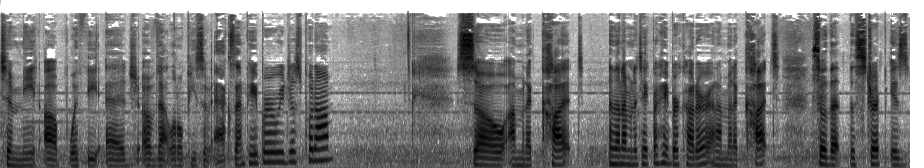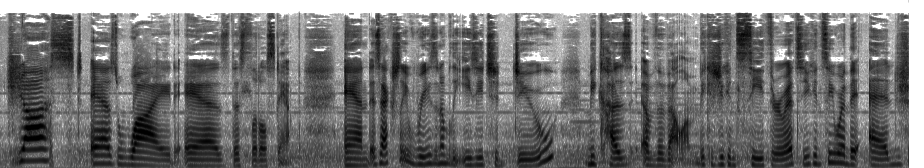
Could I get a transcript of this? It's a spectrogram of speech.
to meet up with the edge of that little piece of accent paper we just put on. So I'm going to cut and then I'm going to take my paper cutter and I'm going to cut so that the strip is just as wide as this little stamp and it's actually reasonably easy to do because of the vellum because you can see through it. So you can see where the edge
